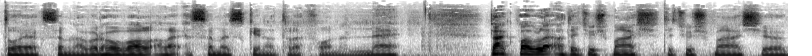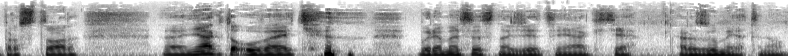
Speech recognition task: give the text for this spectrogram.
to, jak jsem navrhoval, ale SMSky na telefon ne. Tak Pavle, a teď už máš, teď už máš e, prostor. E, nějak to uveď, budeme se snažit nějak tě rozumět, no.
